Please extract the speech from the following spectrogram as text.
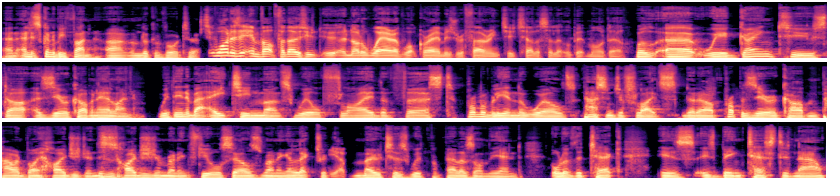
and, and it's going to be fun. Uh, I'm looking forward to it. So, what does it involve for those who are not aware of what Graham is referring to? Tell us a little bit more, Dale. Well, uh, we're going to start a zero carbon airline. Within about 18 months, we'll fly the first, probably in the world, passenger flights that are proper zero carbon, powered by hydrogen. This is hydrogen running fuel cells, running electric yep. motors with propellers on the end. All of the tech is is being tested now.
